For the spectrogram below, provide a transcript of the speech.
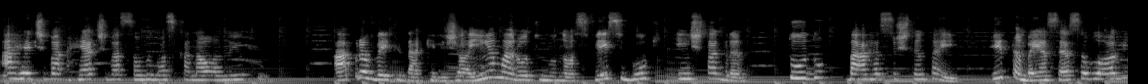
a reativa reativação do nosso canal lá no YouTube. Aproveita e dá aquele joinha maroto no nosso Facebook e Instagram, tudo barra sustenta aí. E também acesse o blog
